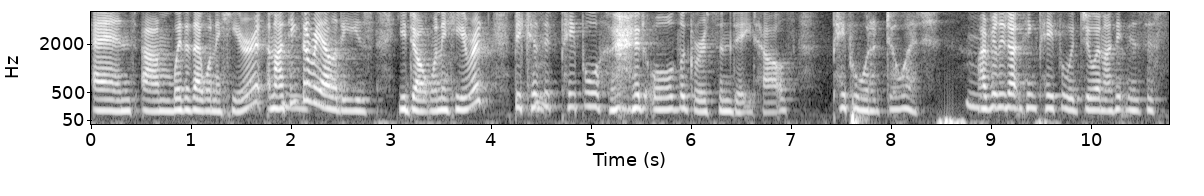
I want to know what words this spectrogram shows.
and um, whether they want to hear it. And I think mm. the reality is you don't want to hear it because if people heard all the gruesome details, people wouldn't do it. Mm. I really don't think people would do it. And I think there's this,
